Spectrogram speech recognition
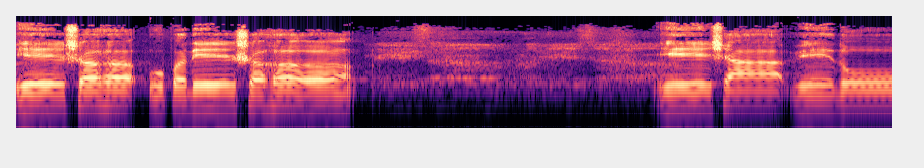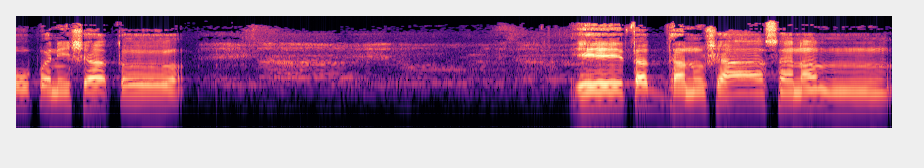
एष उपदेश। येषा वेदोपनिषत्। एतद्धनुशासनम्।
